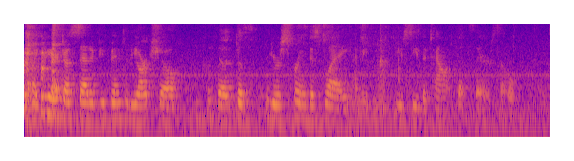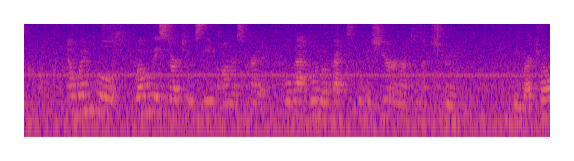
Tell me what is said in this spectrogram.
like Peter just said, if you've been to the art show, the, the, your spring display, I mean, you, you see the talent that's there, so. Now, when will, when will they start to receive honors credit? Will that go into effect for this year or not till next year? Be retro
